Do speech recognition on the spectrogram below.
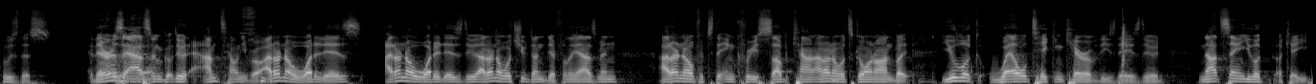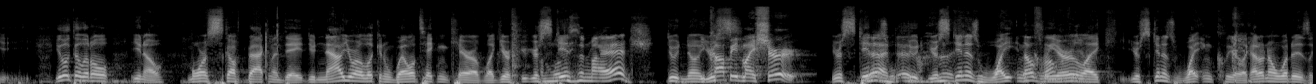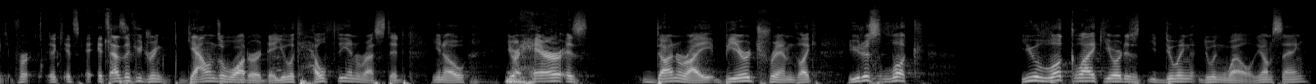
who's this? There is Asmon, Go- dude. I'm telling you, bro. I don't know what it is. I don't know what it is, dude. I don't know what you've done differently, Asmon. I don't know if it's the increased sub count. I don't know what's going on, but you look well taken care of these days, dude. Not saying you look okay. You, you looked a little, you know, more scuffed back in the day, dude. Now you are looking well taken care of. Like your your I'm skin, losing my edge. dude. No, You copied my shirt. your skin Yeah, is I dude. Your skin is white and clear. you? Like your skin is white and clear. Like I don't know what it is. Like for like, it's it's as if you drink gallons of water a day. You look healthy and rested. You know, your hair is done right, beard trimmed. Like you just look. You look like you're just doing doing well. You know what I'm saying?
